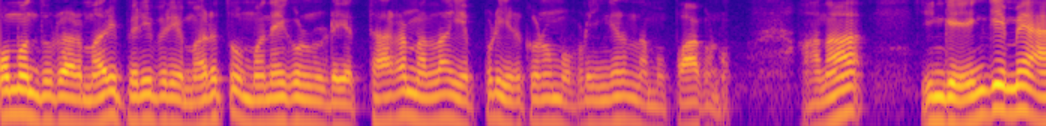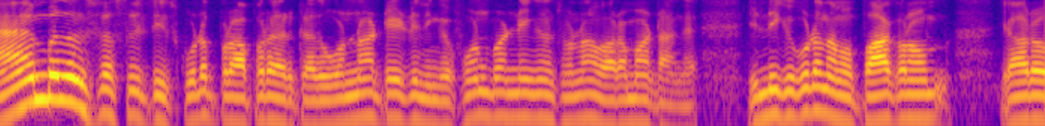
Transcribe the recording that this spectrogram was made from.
ஓமந்தூரார் மாதிரி பெரிய பெரிய மருத்துவமனைகளுடைய தரமெல்லாம் எப்படி இருக்கணும் அப்படிங்கிறத நம்ம பார்க்கணும். ஆனால் இங்கே எங்கேயுமே ஆம்புலன்ஸ் ஃபெசிலிட்டிஸ் கூட ப்ராப்பராக இருக்காது. ஒன் நாட் எயிட் நீங்கள் ஃபோன் பண்ணீங்கன்னு சொன்னால் வரமாட்டாங்க. இன்றைக்கி கூட நம்ம பார்க்குறோம். யாரோ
